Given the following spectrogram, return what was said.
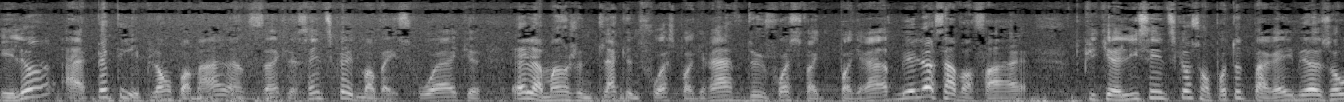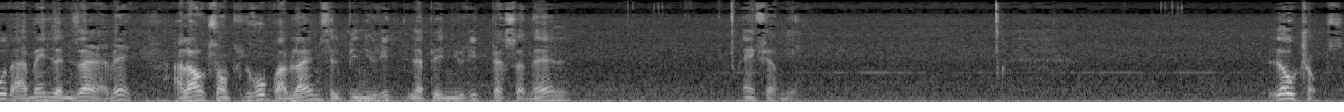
Et là, elle a pété les plombs pas mal en disant que le syndicat est de mauvaise foi, qu'elle, elle mange une claque une fois, c'est pas grave, deux fois, c'est pas grave, mais là, ça va faire. Puis que les syndicats sont pas tous pareils, mais eux autres, ont bien de la misère avec. Alors que son plus gros problème, c'est la pénurie de personnel infirmier. L'autre chose,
